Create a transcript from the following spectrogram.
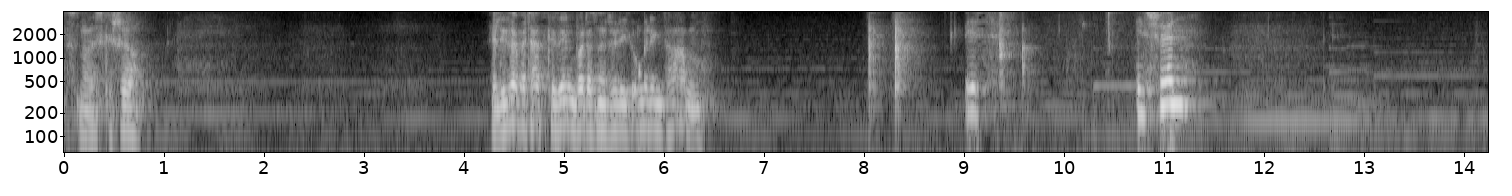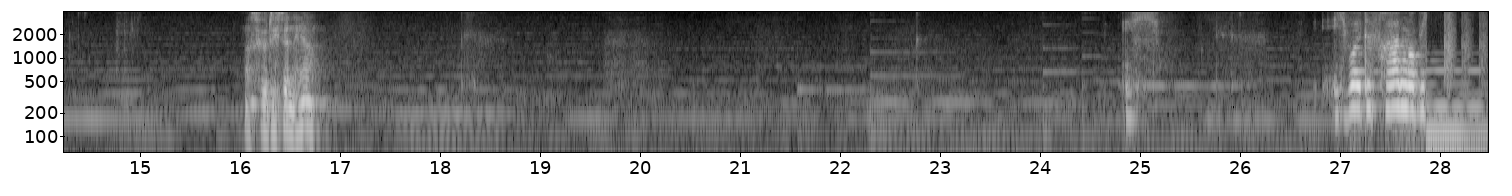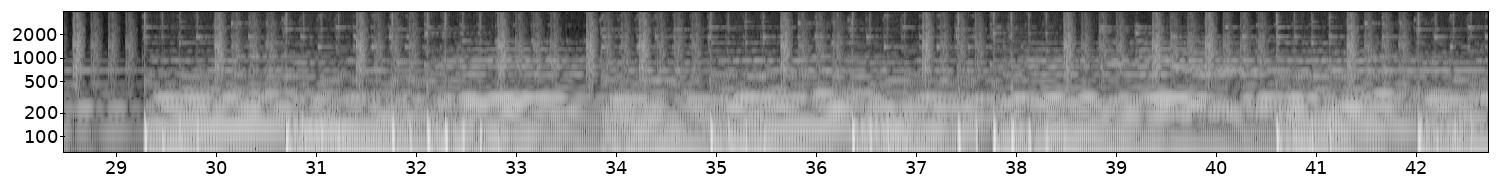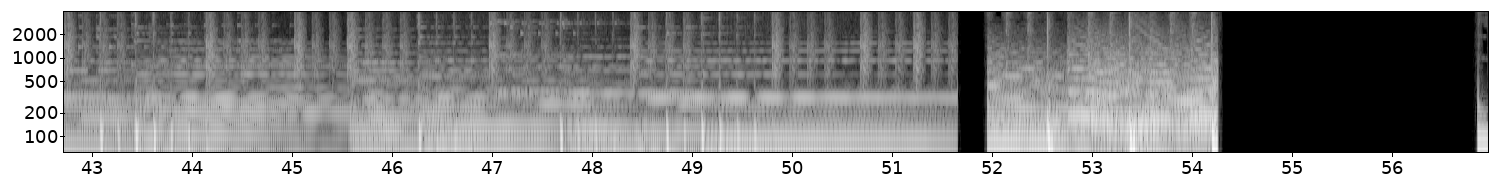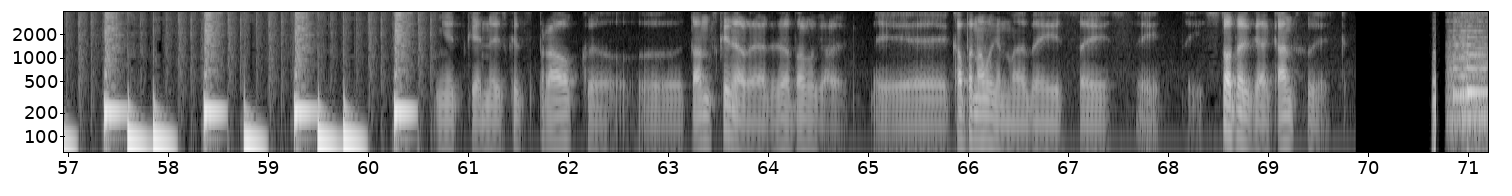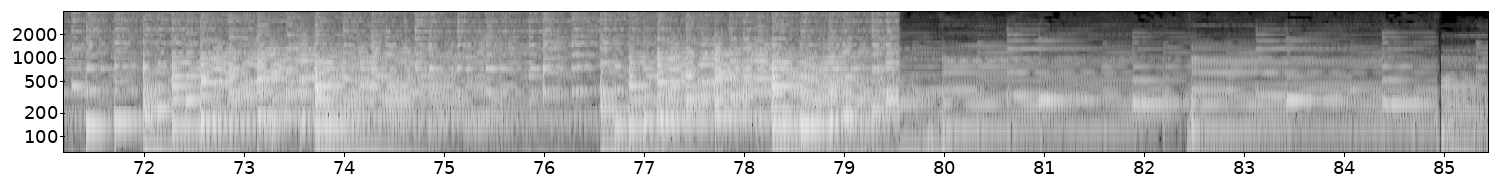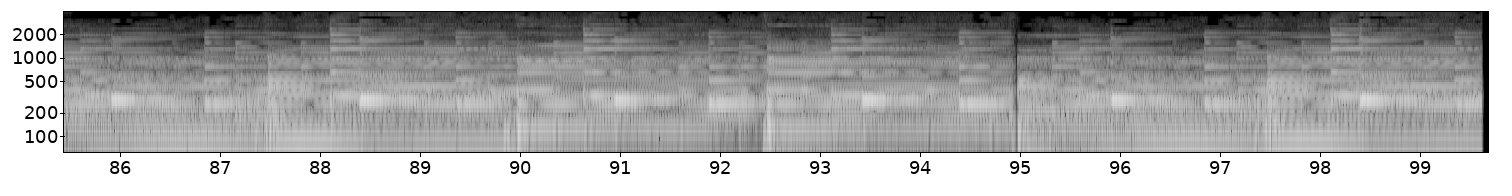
Das neues Geschirr. Elisabeth hat's gesehen und wollte das natürlich unbedingt haben. Ist. Ist schön. Was führt dich denn her? Ich. Ich wollte fragen, ob ich. يتكن سبراوك تانسكن درجة كابنامغن ما بي سي سي ستوتر كانسكن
